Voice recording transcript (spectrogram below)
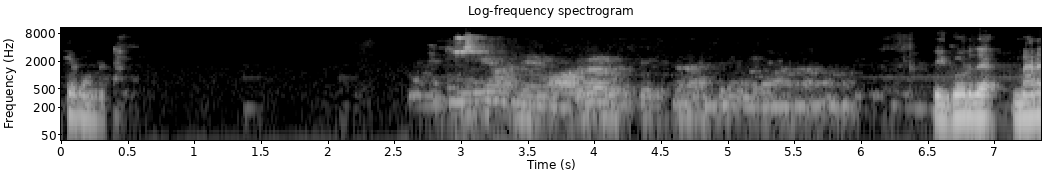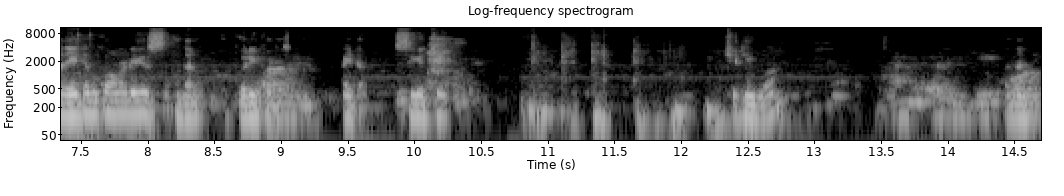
Click on it. We go to the manage item quantities and then query for item. CHA GT1 and then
